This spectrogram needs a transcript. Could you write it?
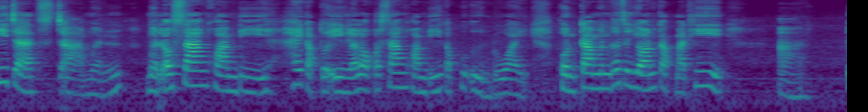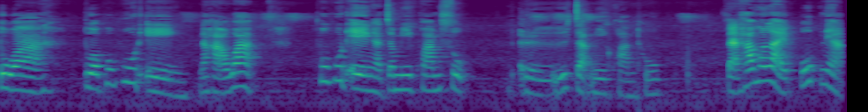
ที่จะจะเหมือนเหมือนเราสร้างความดีให้กับตัวเองแล้วเราก็สร้างความดีให้กับผู้อื่นด้วย ผลกรรมมันก็จะย้อนกลับมาที่ตัวตัวผู้พูดเองนะคะว่าผู้พูดเองอะจะมีความสุขหรือจะมีความทุกข์แต่ถ้าเมื่อไหร่ปุ๊บเนี่ย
